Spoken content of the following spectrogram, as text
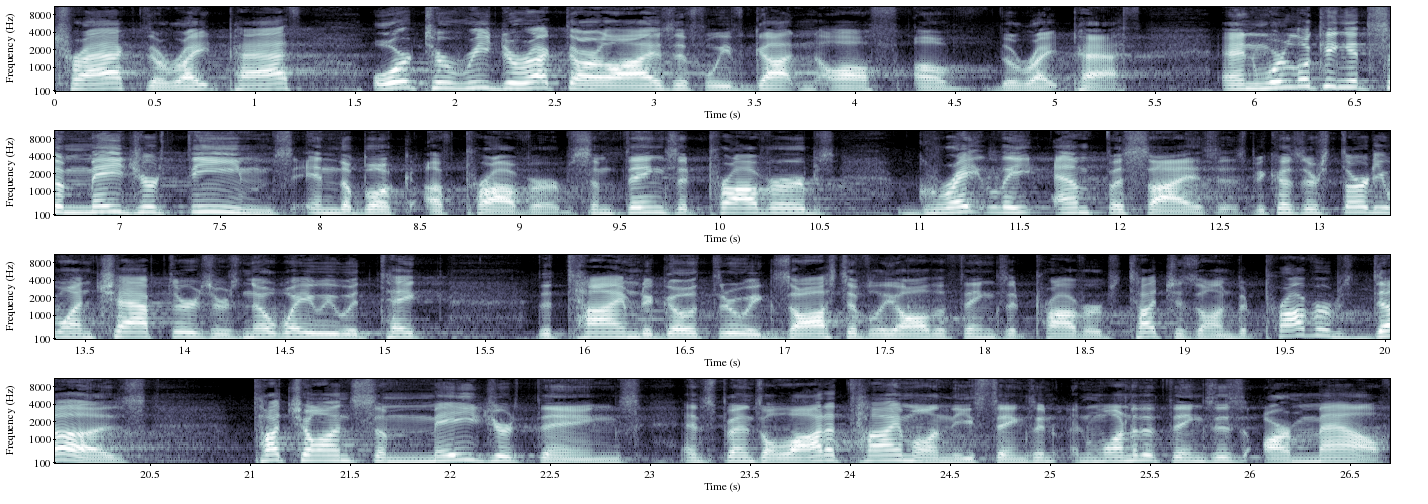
track, the right path, or to redirect our lives if we've gotten off of the right path. And we're looking at some major themes in the book of Proverbs, some things that Proverbs greatly emphasizes because there's 31 chapters there's no way we would take the time to go through exhaustively all the things that proverbs touches on. But proverbs does touch on some major things and spends a lot of time on these things. And, and one of the things is our mouth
